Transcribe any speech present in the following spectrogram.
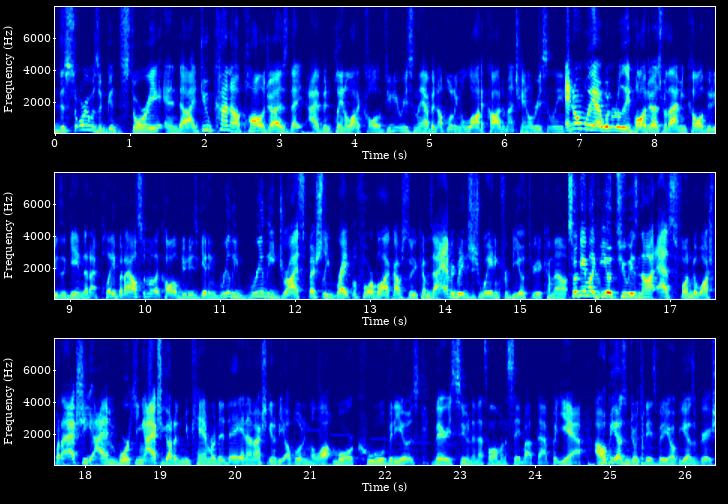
this story was a good story, and uh, I do kind of apologize that I've been playing a lot of Call of Duty recently. I've been uploading a lot of COD to my channel recently, and normally I wouldn't really apologize for that. I mean, Call of Duty is a game that I play, but I also know that Call of Duty is getting really, really dry, especially right before Black Ops 3 comes out. Everybody's just waiting for BO3 to come out. So a game like BO2 is not as fun to watch, but I actually, I'm working, I actually got a new camera today, and I'm actually going to be uploading a lot more cool videos very soon, and that's all I'm going to say about that. But yeah, I hope you guys enjoyed today's video. I hope you guys have a great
